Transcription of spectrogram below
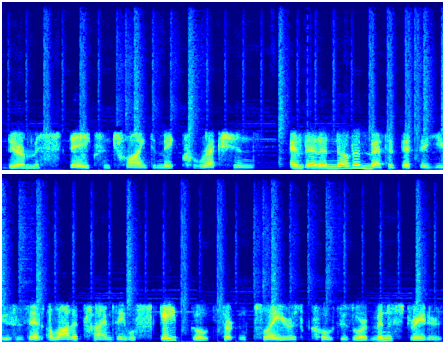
their mistakes and trying to make corrections. And then another method that they use is that a lot of times they will scapegoat certain players, coaches, or administrators,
